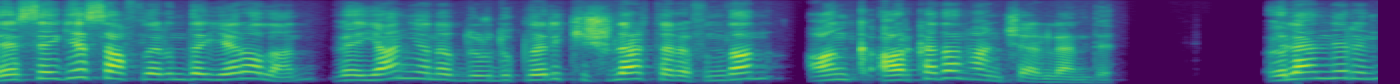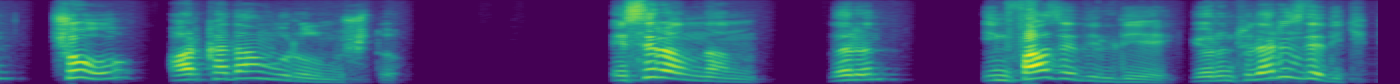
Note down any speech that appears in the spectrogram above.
DSG saflarında yer alan ve yan yana durdukları kişiler tarafından arkadan hançerlendi. Ölenlerin çoğu arkadan vurulmuştu. Esir alınanların infaz edildiği görüntüler izledik.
